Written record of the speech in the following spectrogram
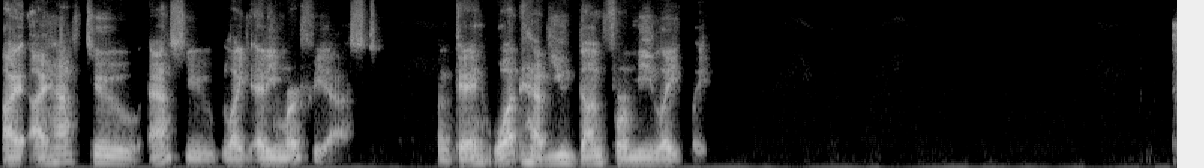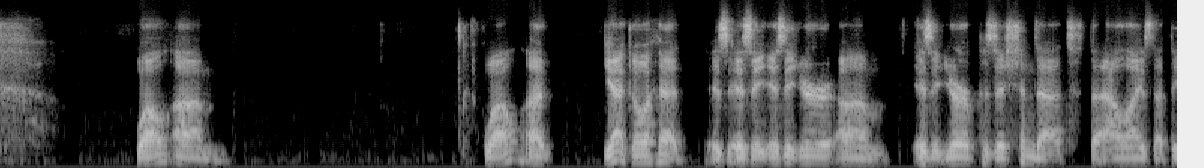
I, I have to ask you, like Eddie Murphy asked, okay, what have you done for me lately? Well, um, well, uh, yeah, go ahead. Is, is it is it your um, is it your position that the allies that the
